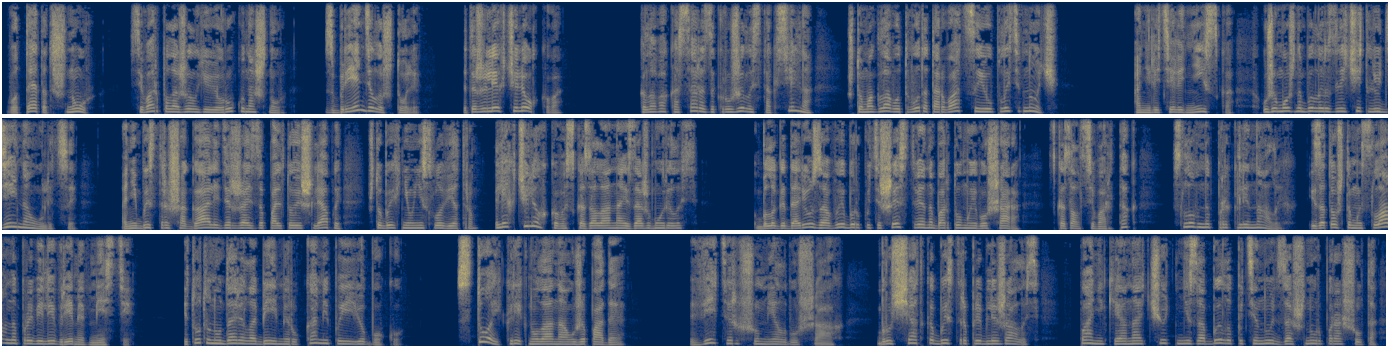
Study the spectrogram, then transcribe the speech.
«Вот этот шнур!» Севар положил ее руку на шнур. «Сбрендила, что ли? Это же легче легкого!» Голова косара закружилась так сильно, что могла вот-вот оторваться и уплыть в ночь. Они летели низко, уже можно было различить людей на улице. Они быстро шагали, держась за пальто и шляпы, чтобы их не унесло ветром. «Легче легкого», — сказала она и зажмурилась. «Благодарю за выбор путешествия на борту моего шара», — сказал Севар так, словно проклинал их, и за то, что мы славно провели время вместе. И тут он ударил обеими руками по ее боку. «Стой!» — крикнула она, уже падая. Ветер шумел в ушах. Брусчатка быстро приближалась. В панике она чуть не забыла потянуть за шнур парашюта,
